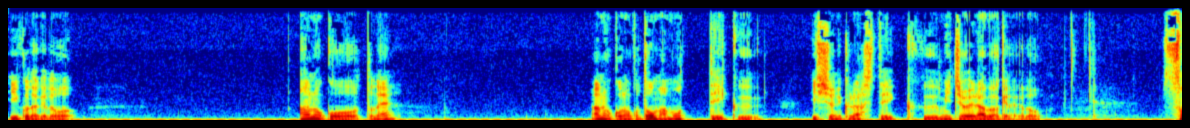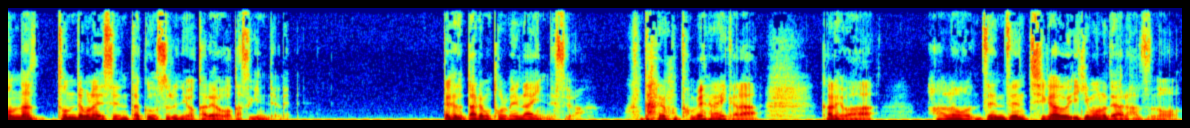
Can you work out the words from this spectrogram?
いい子だけど、あの子とね、あの子のことを守っていく、一緒に暮らしていく道を選ぶわけだけど、そんなとんでもない選択をするには彼は若すぎんだよね。だけど誰も止めないんですよ。誰も止めないから、彼は、あの、全然違う生き物であるはずの、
